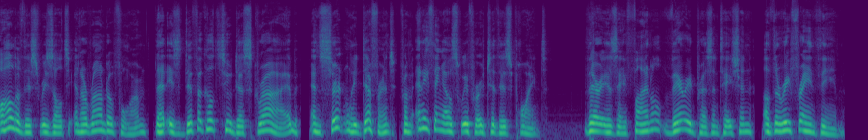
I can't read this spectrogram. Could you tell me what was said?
All of this results in a rondo form that is difficult to describe and certainly different from anything else we've heard to this point. There is a final, varied presentation of the refrain theme,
